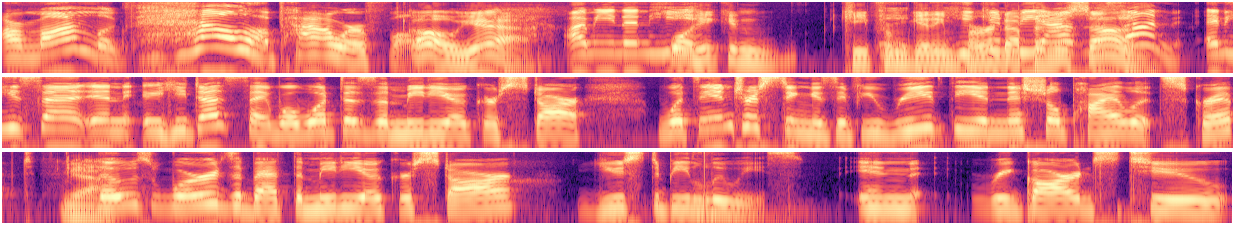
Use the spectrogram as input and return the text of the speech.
Armand looks hella powerful. Oh yeah. I mean, and he Well, he can keep from getting he burned can up be in the out sun. And he said, and he does say, well, what does a mediocre star? What's interesting is if you read the initial pilot script, Yeah. those words about the mediocre star used to be Louis in regards to.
